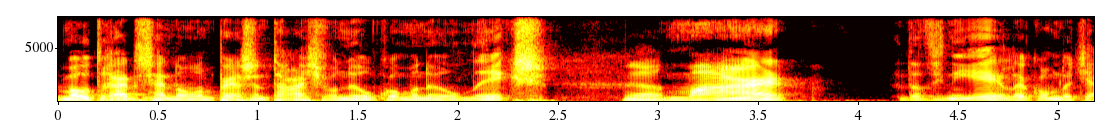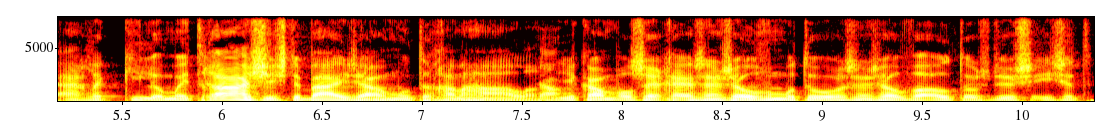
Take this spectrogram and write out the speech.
motorrijders zijn dan een percentage van 0,0 niks. ja. Maar dat is niet eerlijk, omdat je eigenlijk kilometrages erbij zou moeten gaan halen. Ja. Je kan wel zeggen, er zijn zoveel motoren, er zijn zoveel auto's. Dus is het,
